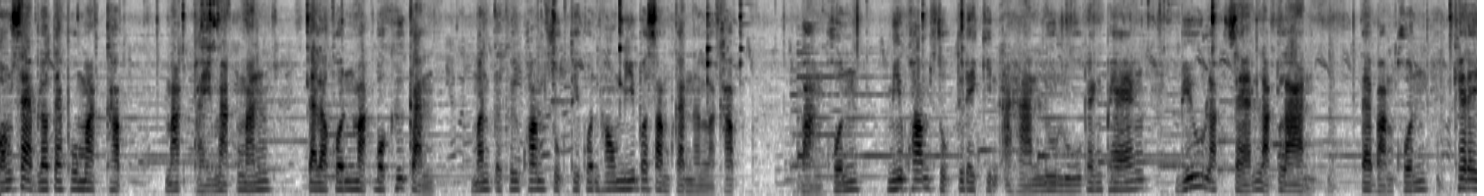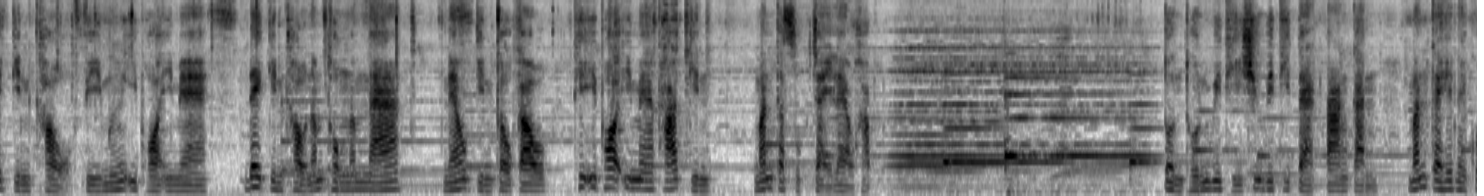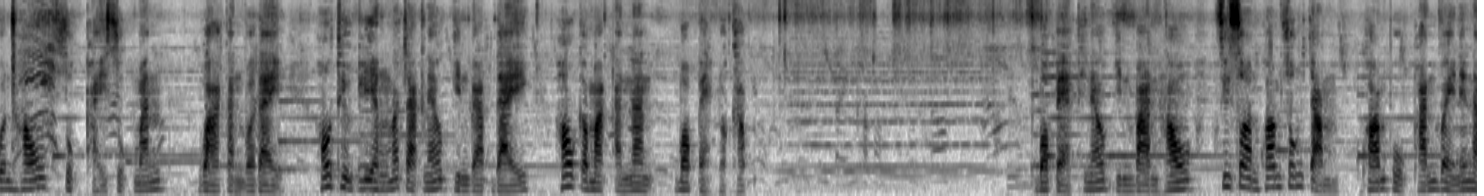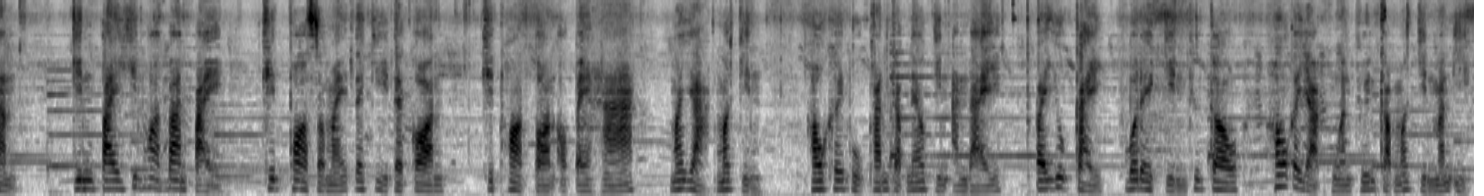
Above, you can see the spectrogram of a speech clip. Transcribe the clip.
ของแสบแล้วแต่ผู้มักครับ มักไผ่มักมัน แต่ละคนมักบ่คือกัน มันก็คือความสุขที่คนเฮามีบ่ซ้ำกันนั่นล่ะครับ บางคนมีความสุขที่ได้กินอาหารหรูๆแพงๆ วิวหลักแสนหลักล้าน แต่บางคนแค่ได้กินเข้าฝีมืออีพออีแม่ ได้กินเข้าน้ำทงน้ำนาแนวกินเก่าๆ ที่อีพออีแม่พากิน มันก็สุขใจแล้วครับต้นทุนวิถีชีวิตที่แตกต่างกัน มันก็เฮ็ดให้คนเฮาสุขไผสุขมัน ว่ากันบ่ได้เฮาถูกเลี้ยงมาจากแนวกินแบบใดเฮาก็มักอันนั้นบ่แปลกหรอกครับบ่แปลกที่แนวกินบ้านเฮาสิซ่อนความทรงจำความผูกพันไว้ในนั้น กินไปคิดฮอดบ้านไป คิดพอดสมัยแต่กี่แต่ก่อน คิดฮอดตอนออกไปหามาอยากมากินเฮาเคยผูกพันกับแนวกินอันใด ไปอยู่ไก่บ่ได้กินคือเก่าเฮาก็อยากหวนคืนกลับมากินมันอีก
